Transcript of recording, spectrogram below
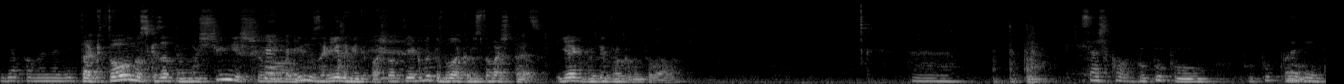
Я повинна відповісти. тактовно сказати мужчині, що він взагалі не мій типаж. От якби ти була користувач ТЕЦ, як би ти прокоментувала? Е, Сашко, Пу-пу-пу. Пу-пу-пу. привіт.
